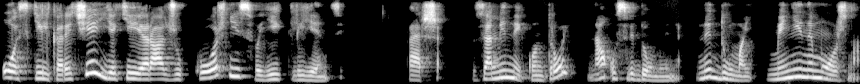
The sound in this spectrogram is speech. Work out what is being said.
Ось кілька речей, які я раджу кожній своїй клієнтці. Перше. Заміни контроль на усвідомлення. Не думай, мені не можна,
